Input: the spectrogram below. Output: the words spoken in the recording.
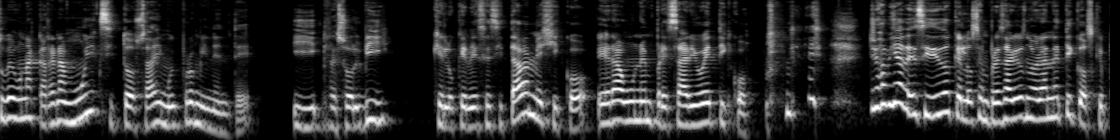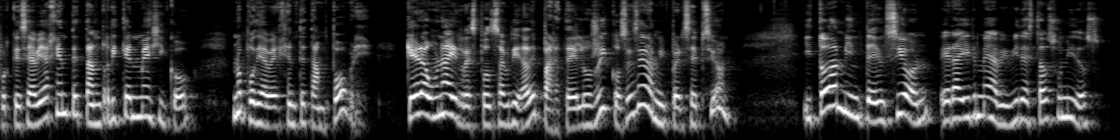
tuve una carrera muy exitosa y muy prominente y resolví que lo que necesitaba México era un empresario ético. Yo había decidido que los empresarios no eran éticos, que porque si había gente tan rica en México, no podía haber gente tan pobre, que era una irresponsabilidad de parte de los ricos. Esa era mi percepción. Y toda mi intención era irme a vivir a Estados Unidos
